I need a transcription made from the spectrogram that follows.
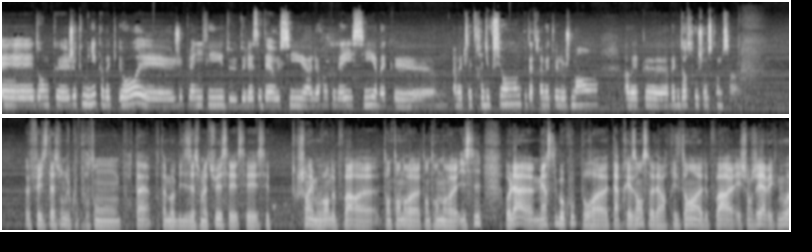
Et donc, je communique avec eux et je planifie de, les aider aussi à leur arriver ici avec, avec les traductions, peut-être avec le logement, avec, avec d'autres choses comme ça. Félicitations du coup pour, ton, pour, ta, pour ta mobilisation là-dessus et c'est touchant et émouvant de pouvoir euh, t'entendre euh, t'entendre euh, ici. Ola, merci beaucoup pour ta présence, d'avoir pris le temps de pouvoir échanger avec nous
